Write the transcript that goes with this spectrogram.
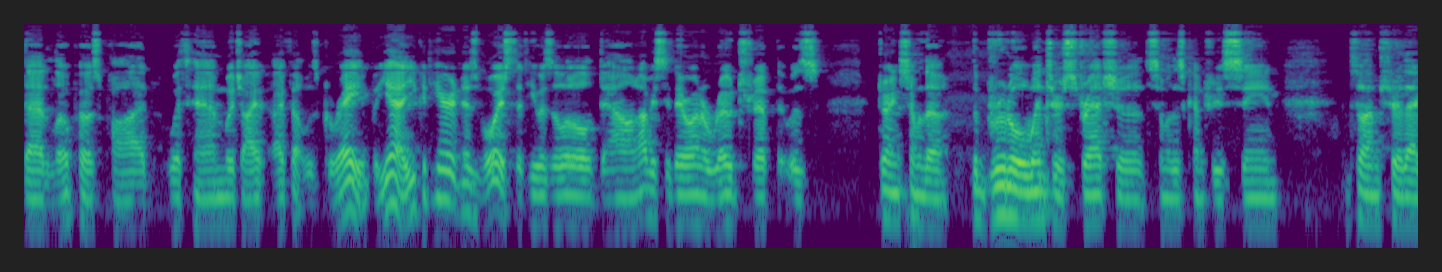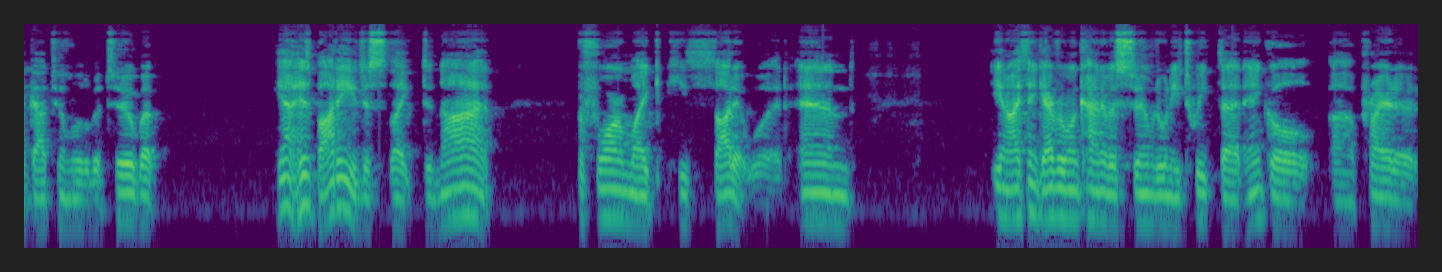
that Lowe Post pod with him, which I I felt was great. But yeah, you could hear it in his voice that he was a little down. Obviously, they were on a road trip that was during some of the the brutal winter stretch uh, some of this country's seen. So I'm sure that got to him a little bit too. But yeah, his body just like did not perform like he thought it would, and you know, I think everyone kind of assumed when he tweaked that ankle uh, prior to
